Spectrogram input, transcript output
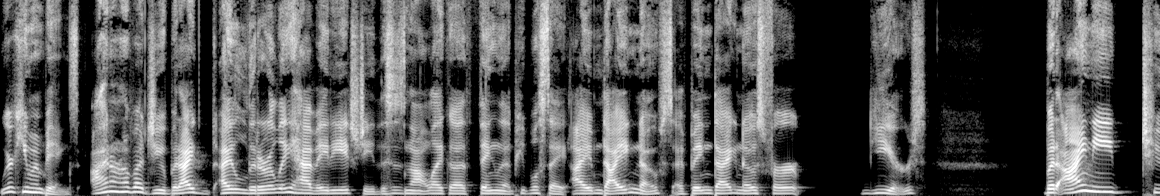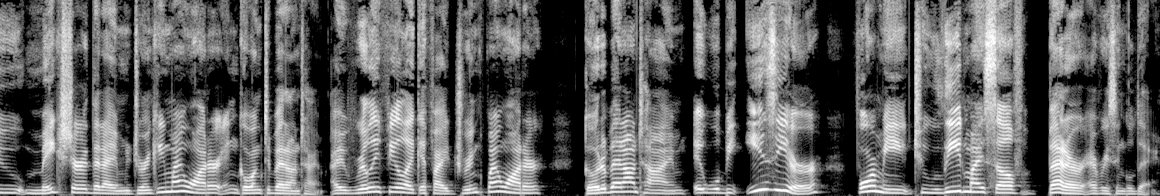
we're human beings. I don't know about you, but I I literally have ADHD. This is not like a thing that people say. I'm diagnosed. I've been diagnosed for years. But I need to make sure that I'm drinking my water and going to bed on time. I really feel like if I drink my water, go to bed on time, it will be easier for me to lead myself better every single day.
